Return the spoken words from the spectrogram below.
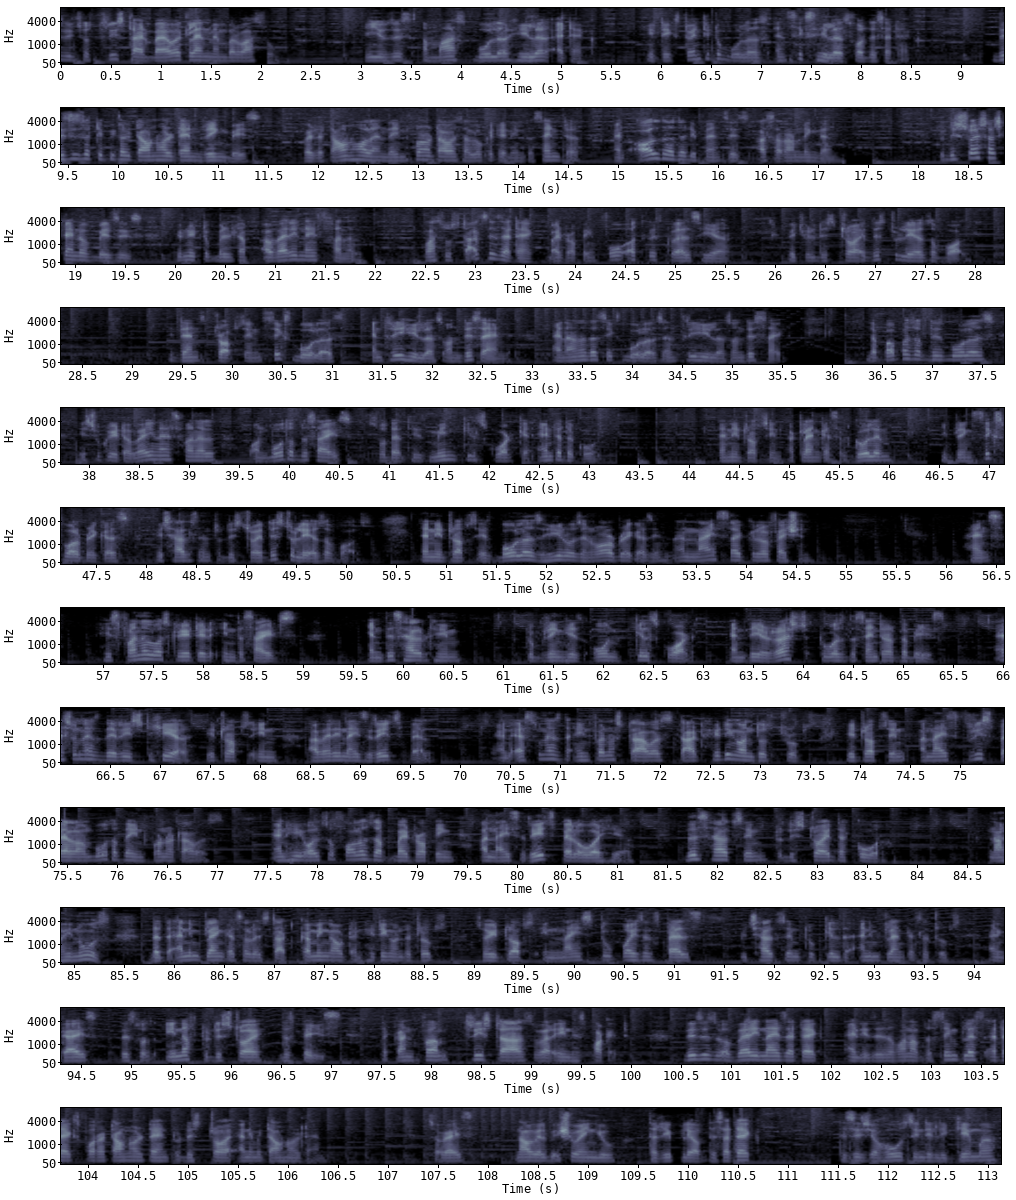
which was 3 starred by our clan member Vasu. He uses a mass bowler healer attack. He takes 22 bowlers and 6 healers for this attack. This is a typical Town Hall 10 ring base where the Town Hall and the Inferno Towers are located in the center and all the other defenses are surrounding them. To destroy such kind of bases, you need to build up a very nice funnel. Vasu starts his attack by dropping 4 Earthquake Spells here, which will destroy these two layers of wall. He then drops in 6 bowlers and 3 healers on this end and another 6 bowlers and 3 healers on this side. The purpose of these bowlers is to create a very nice funnel on both of the sides so that his main kill squad can enter the core. Then he drops in a clan castle golem. He brings 6 wall breakers which helps him to destroy these two layers of walls. Then he drops his bowlers, heroes and wall breakers in a nice circular fashion. Hence, his funnel was created in the sides and this helped him to bring his own kill squad and they rushed towards the center of the base. As soon as they reached here, he drops in a very nice rage spell and as soon as the Inferno towers start hitting on those troops, he drops in a nice freeze spell on both of the Inferno towers. And he also follows up by dropping a nice rage spell over here. This helps him to destroy the core. Now he knows that the enemy clan castle will start coming out and hitting on the troops so he drops in nice two poison spells which helps him to kill the enemy clan castle troops and guys this was enough to destroy this base. The confirmed 3 stars were in his pocket. This is a very nice attack and it is one of the simplest attacks for a Town Hall 10 to destroy enemy Town Hall 10. So guys, now we'll be showing you the replay of this attack. This is your host Indian League Gamer.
